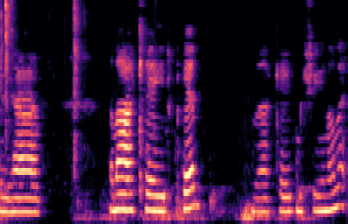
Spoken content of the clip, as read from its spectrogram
we have an arcade pin, an arcade machine on it.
